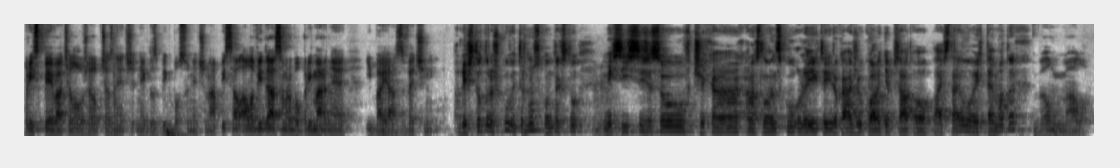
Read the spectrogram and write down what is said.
prispievateľov, že občas nieč, niekto z Big Bossu niečo napísal, ale videá som robil primárne iba ja z väčšiny. Když to trošku vytrhnu z kontextu, mm. myslíš si, že jsou v Čechách a na Slovensku lidi, kteří dokážou kvalitně psát o lifestyleových tématech? Velmi málo.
